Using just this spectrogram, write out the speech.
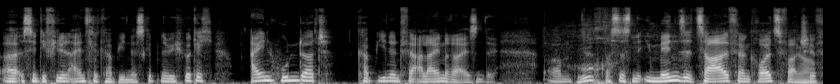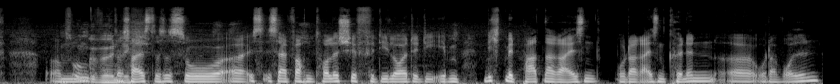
äh, sind die vielen Einzelkabinen. Es gibt nämlich wirklich 100 Kabinen für Alleinreisende. Ähm, das ist eine immense Zahl für ein Kreuzfahrtschiff. Ja. Das ist ähm, ungewöhnlich. Das heißt, das ist so, äh, es ist einfach ein tolles Schiff für die Leute, die eben nicht mit Partner reisen oder reisen können äh, oder wollen,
